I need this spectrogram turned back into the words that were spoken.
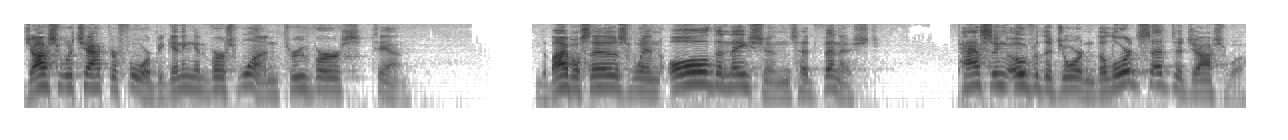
Joshua chapter 4, beginning in verse 1 through verse 10. The Bible says, when all the nations had finished passing over the Jordan, the Lord said to Joshua,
